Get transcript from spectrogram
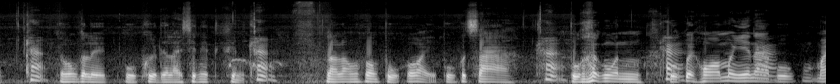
ตรค่ะแล้วผมก็เลยปลูกพืชหลายๆชนิดขึ้นค่ะ เราลองลองปลูกอ้อยปลูกพุทราค่ะปลูกองุ่นค่ะปลูกไปหอมอย่างนี้นะค่ะปลูกไม้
